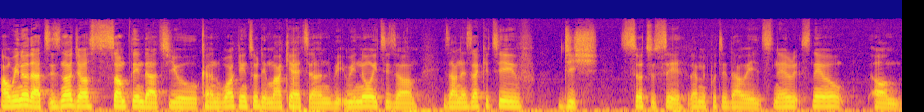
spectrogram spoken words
And we know that it's not just something that you can walk into the market and we, we know it is um, is an executive dish, so to say. Let me put it that way. Snail, snail, um,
